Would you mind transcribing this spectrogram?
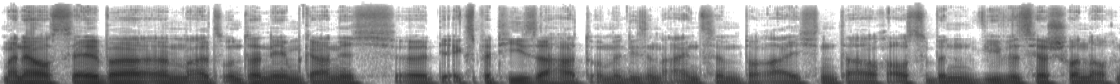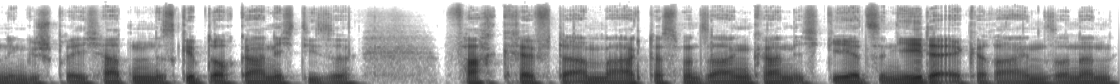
man ja auch selber ähm, als Unternehmen gar nicht äh, die Expertise hat, um in diesen einzelnen Bereichen da auch auszubinden, wie wir es ja schon auch in dem Gespräch hatten. Es gibt auch gar nicht diese Fachkräfte am Markt, dass man sagen kann, ich gehe jetzt in jede Ecke rein, sondern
